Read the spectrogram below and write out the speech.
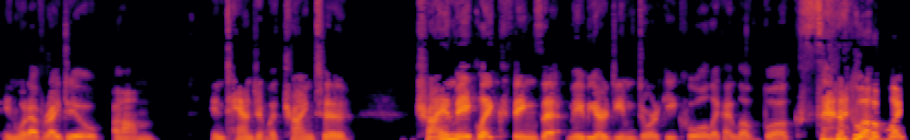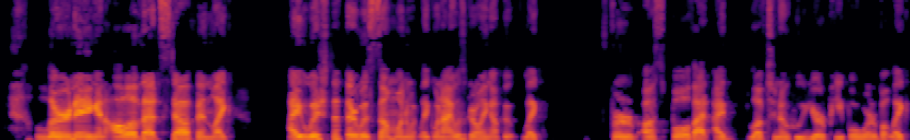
in whatever I do, um, in tangent with trying to try and make like things that maybe are deemed dorky cool. Like I love books and I love like learning and all of that stuff. And like I wish that there was someone like when I was growing up, it, like for us both, I'd, I'd love to know who your people were, but like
